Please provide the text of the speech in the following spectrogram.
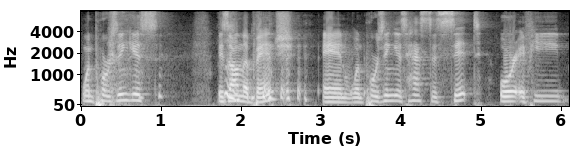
when Porzingis is on the bench, and when Porzingis has to sit, or if he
